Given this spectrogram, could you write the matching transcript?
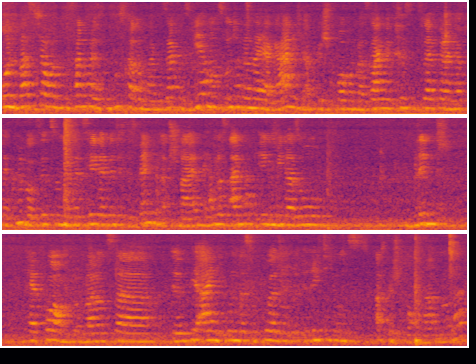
Und was ich auch interessant fand, ist, was du es gerade nochmal gesagt hast, wir haben uns untereinander ja gar nicht abgesprochen, was sagen wir Chris jetzt vielleicht, wenn er hier auf der Kühlbox sitzt und uns erzählt, er will sich das Bändchen abschneiden. Wir haben das einfach irgendwie da so blind performt und waren uns da irgendwie einig, ohne dass wir vorher so richtig uns abgesprochen haben, oder?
